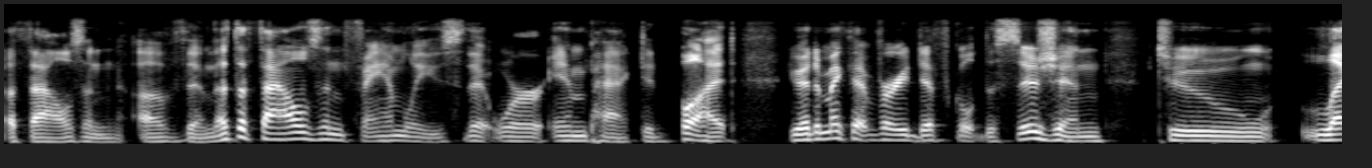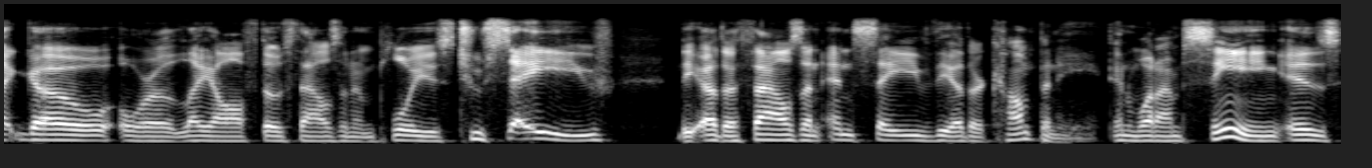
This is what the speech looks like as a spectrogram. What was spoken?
a thousand of them. That's a thousand families that were impacted, but you had to make that very difficult decision to let go or lay off those thousand employees to save the other thousand and save the other company. And what I'm seeing is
